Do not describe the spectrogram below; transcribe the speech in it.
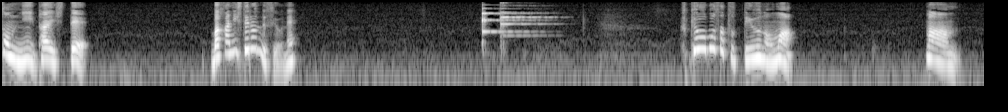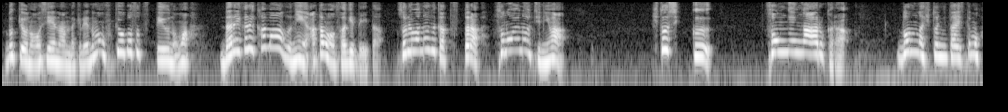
孫に対してバカにしてるんですよね。不教菩薩っていうのはまあ仏教の教えなんだけれども不教菩薩っていうのは誰彼構わずに頭を下げていたそれはなぜかっつったらその命には等しく尊厳があるからどんな人に対しても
